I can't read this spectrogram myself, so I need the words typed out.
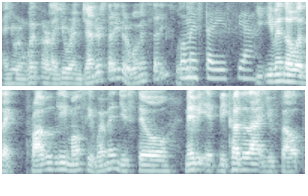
and you were in or like you were in gender studies or women's studies. Was it? Studies. Yeah. y- even though it was like probably mostly women, you still maybe it, because of that you felt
